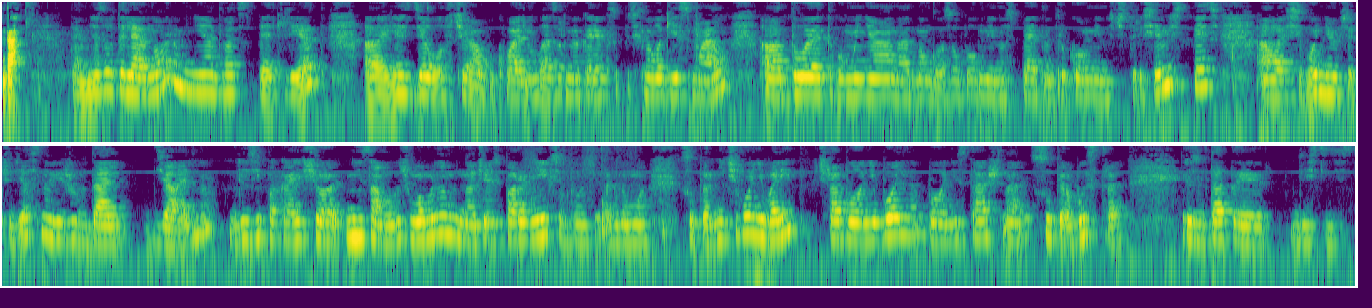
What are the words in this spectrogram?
Да. Да, меня зовут Элеонора, мне 25 лет. Э, я сделала вчера буквально лазерную коррекцию по технологии Smile. Э, до этого у меня на одном глазу был минус 5, на другом минус 4,75. Сегодня все чудесно, вижу вдаль идеально. Вблизи пока еще не самым лучшим образом, но через пару дней все будет, я так думаю, супер. Ничего не болит, вчера было не больно, было не страшно, супер быстро. Результаты 10 из 10.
